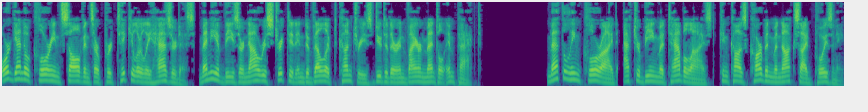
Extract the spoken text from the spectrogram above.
Organochlorine solvents are particularly hazardous, many of these are now restricted in developed countries due to their environmental impact. Methylene chloride, after being metabolized, can cause carbon monoxide poisoning.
